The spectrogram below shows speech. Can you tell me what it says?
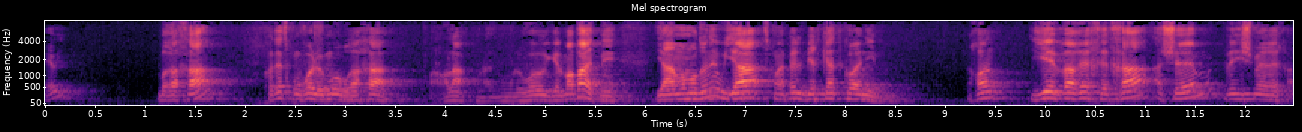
Eh oui. Bracha, est-ce qu'on voit le mot bracha? Alors là, on, le voit également apparaître, mais il y a un moment donné où il y a ce qu'on appelle Birkat Kohanim. Yevarechecha Hashem veishmerecha.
